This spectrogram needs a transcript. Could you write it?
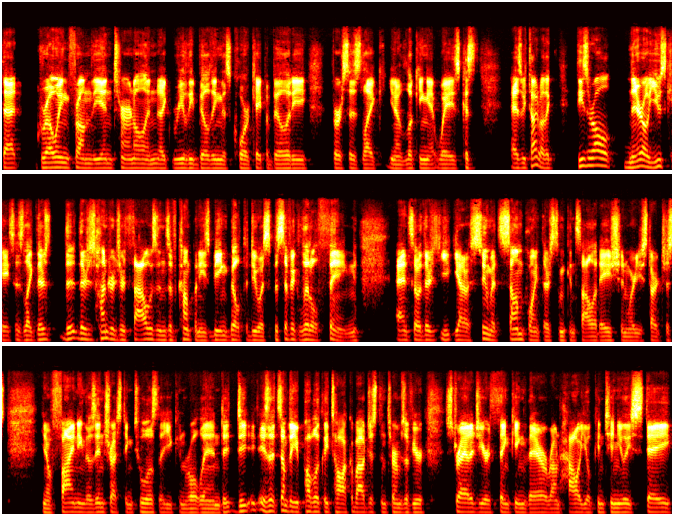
that growing from the internal and like really building this core capability versus like you know looking at ways because as we talked about, like these are all narrow use cases. Like there's there's hundreds or thousands of companies being built to do a specific little thing, and so there's you got to assume at some point there's some consolidation where you start just you know finding those interesting tools that you can roll in. Do, do, is it something you publicly talk about just in terms of your strategy or thinking there around how you'll continually stay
